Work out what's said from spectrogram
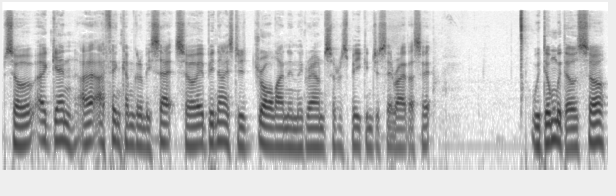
so again, I, I think I'm going to be set. So it'd be nice to draw a line in the ground, so to speak, and just say, right, that's it. We're done with those. So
